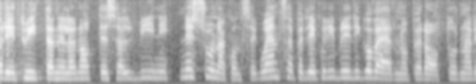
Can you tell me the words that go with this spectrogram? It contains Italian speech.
storie, twitta nella notte Salvini. Nessuna conseguenza per gli equilibri di governo, però, torna a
